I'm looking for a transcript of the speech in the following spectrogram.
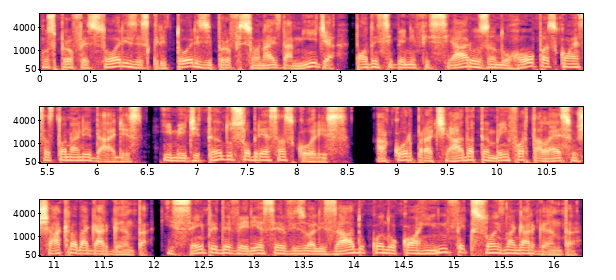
Os professores, escritores e profissionais da mídia podem se beneficiar usando roupas com essas tonalidades e meditando sobre essas cores. A cor prateada também fortalece o chakra da garganta e sempre deveria ser visualizado quando ocorrem infecções na garganta.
